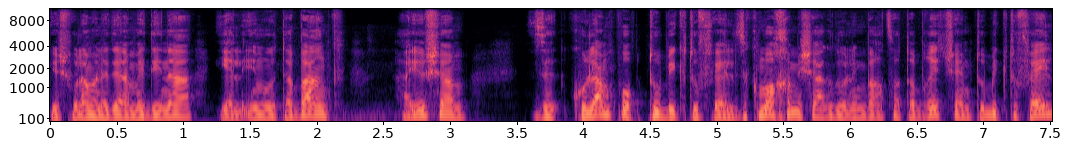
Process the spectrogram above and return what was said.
ישולם על ידי המדינה, ילאימו את הבנק, היו שם. זה כולם פה too big to fail, זה כמו החמישה הגדולים בארצות הברית שהם too big to fail,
